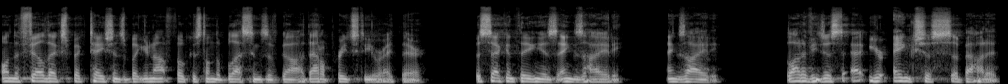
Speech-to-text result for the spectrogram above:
on the failed expectations, but you're not focused on the blessings of God. That'll preach to you right there. The second thing is anxiety. Anxiety. A lot of you just, uh, you're anxious about it.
